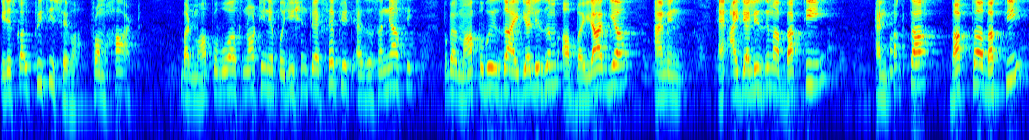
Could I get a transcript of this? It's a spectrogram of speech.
It is called Priti Seva, from heart. But Mahaprabhu was not in a position to accept it as a sannyasi, because Mahaprabhu is the idealism of Vairagya, I mean, idealism of Bhakti, and Bhakta, Bhakta, Bhakti,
